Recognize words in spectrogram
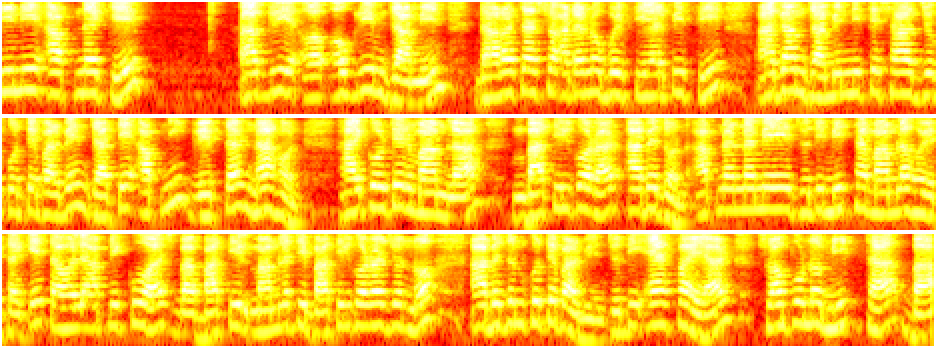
তিনি আপনাকে অগ্রিম জামিন, ধারা চারশো আটানব্বই সিআরপিসি আগাম জামিন নিতে সাহায্য করতে পারবেন যাতে আপনি গ্রেপ্তার না হন। হাইকোর্টের মামলা বাতিল করার আবেদন। আপনার নামে যদি মিথ্যা মামলা হয়ে থাকে, তাহলে আপনি কুয়াশ বা বাতিল, মামলাটি বাতিল করার জন্য আবেদন করতে পারবেন। যদি এফআইআর সম্পূর্ণ মিথ্যা বা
